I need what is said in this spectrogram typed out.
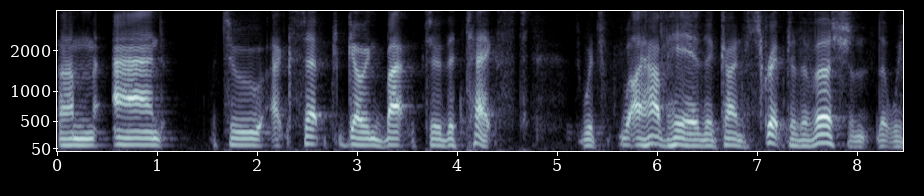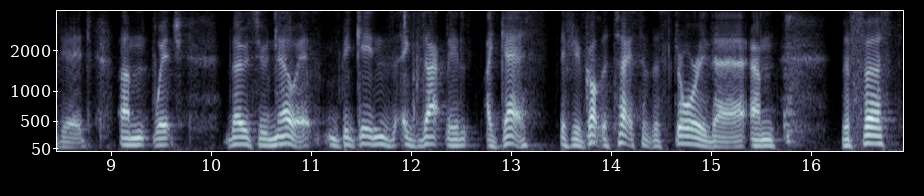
um, and to accept going back to the text, which I have here, the kind of script of the version that we did, um, which those who know it begins exactly, I guess, if you've got the text of the story there, um, the first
